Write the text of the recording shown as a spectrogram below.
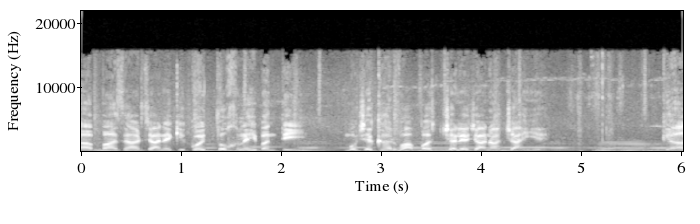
अब बाज़ार जाने की कोई तुख नहीं बनती। मुझे घर वापस चले जाना चाहिए। क्या?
